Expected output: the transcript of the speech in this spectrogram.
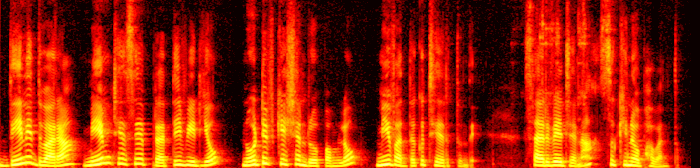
దీని ద్వారా మేం చేసే ప్రతి వీడియో నోటిఫికేషన్ రూపంలో మీ వద్దకు చేరుతుంది. సర్వేజన సుఖినోభవంతు.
